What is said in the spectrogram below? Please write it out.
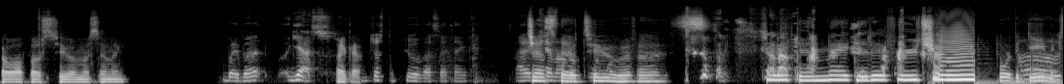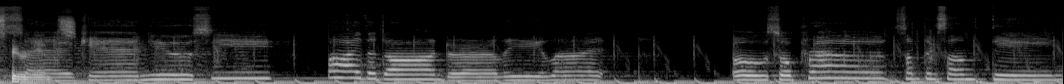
co-op us two, I'm assuming. Wait, but yes. Okay. Just the two of us, I think. I just the two of us. we up. can make it if we try. For the game oh, experience. Can you see by the dawn early light. Oh, so proud, something, something,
